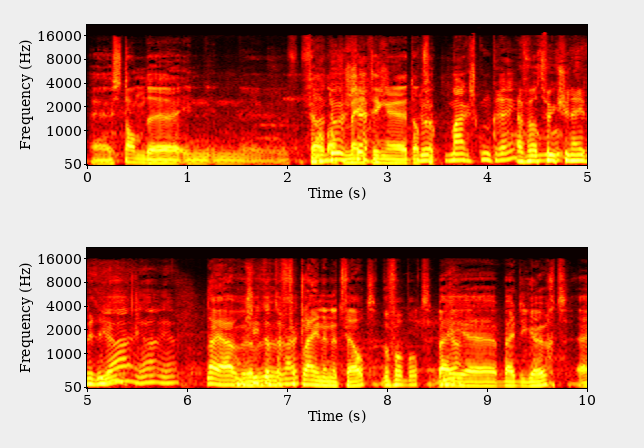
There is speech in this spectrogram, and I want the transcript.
eh, standen, in, in eh, Nou, zeg veldafmetingen, eens. dat soort Maak eens concreet. Even wat functionele dingen. Ja, ja, ja. Nou ja, Hoe we, ziet dat we verkleinen het veld bijvoorbeeld bij, Ja. eh, bij de jeugd. Eh,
